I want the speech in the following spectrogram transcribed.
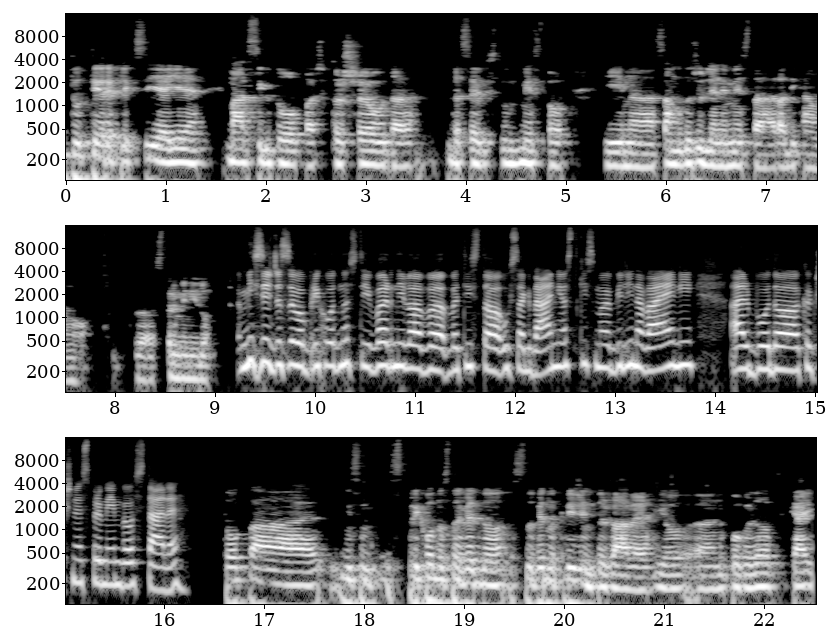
do te refleksije je marsikdo pač prišel, da, da se je v bistvu mesto in uh, samo doživljanje mesta radikalno tudi, uh, spremenilo. Misliš, da se bo v prihodnosti vrnilo v, v tisto vsakdanjost, ki smo jo bili navajeni, ali bodo kakšne spremembe ostale? To pa, mislim, s prihodnostjo je vedno, vedno križ in težave, jo uh, napovedati, kaj,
